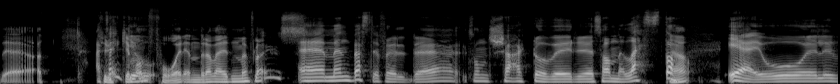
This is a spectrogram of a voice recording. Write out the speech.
det, Jeg tror ikke man får endra verden med flyers. Eh, men besteforeldre, sånn skjært over eh, samme lest, da, Ja. Er jo Eller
